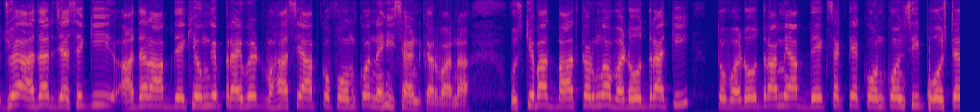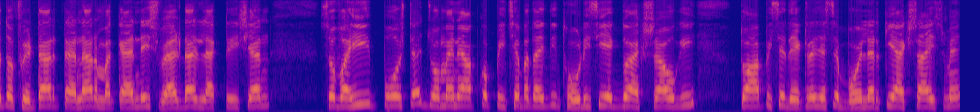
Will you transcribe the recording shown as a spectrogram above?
जो है अदर जैसे कि अदर आप देखे होंगे प्राइवेट वहाँ से आपको फॉर्म को नहीं सेंड करवाना। उसके बाद बात करूँगा वडोदरा की। तो वडोदरा में आप देख सकते हैं कौन कौन सी पोस्ट है। तो fitter turner machinist welder electrician so वही पोस्ट है जो मैंने आपको पीछे बताई थी। थोड़ी सी एक दो एक्स्ट्रा होगी तो आप इसे देख लें जैसे बॉयलर की एक्स्ट्रा इसमें।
